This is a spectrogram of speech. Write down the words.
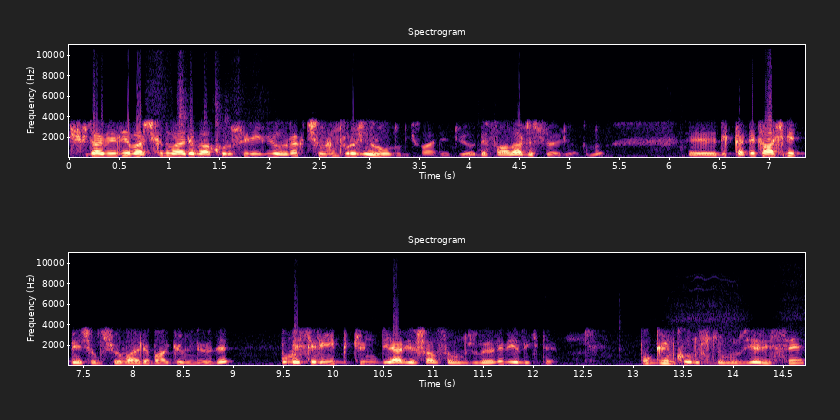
Üsküdar Belediye Başkanı Validebağ korusuyla ilgili olarak çılgın projeler olduğunu ifade ediyor. Defalarca söylüyor bunu e, dikkatle takip etmeye çalışıyor Validebağ gönülleri de. Bu meseleyi bütün diğer yaşam savunucularıyla birlikte. Bugün konuştuğumuz yer ise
